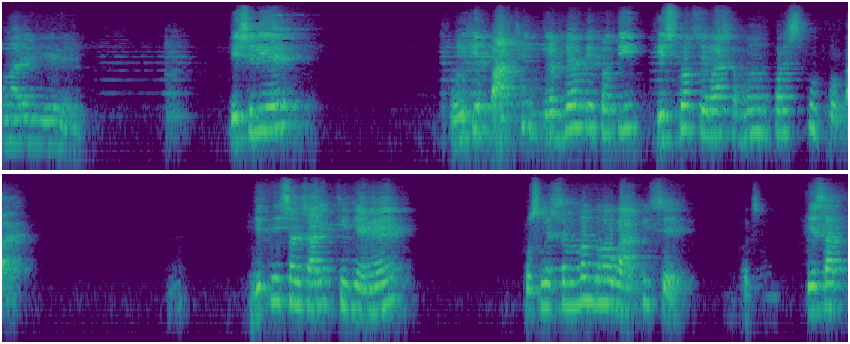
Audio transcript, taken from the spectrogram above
हमारे लिए नहीं। इसलिए उनके पार्थिव द्रव्यों के प्रति ईश्वर सेवा संबंध प्रस्तुत होता है। जितनी संसारिक चीज़ें हैं, उसमें संबंध होगा किससे? ये सब,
